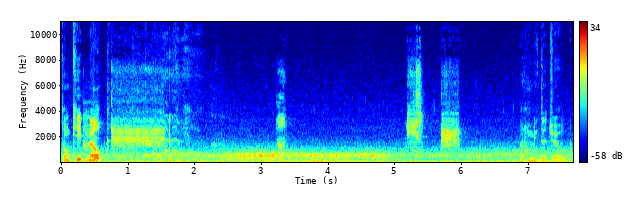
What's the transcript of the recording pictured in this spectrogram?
Don't keep milk? No. I don't mean to joke.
